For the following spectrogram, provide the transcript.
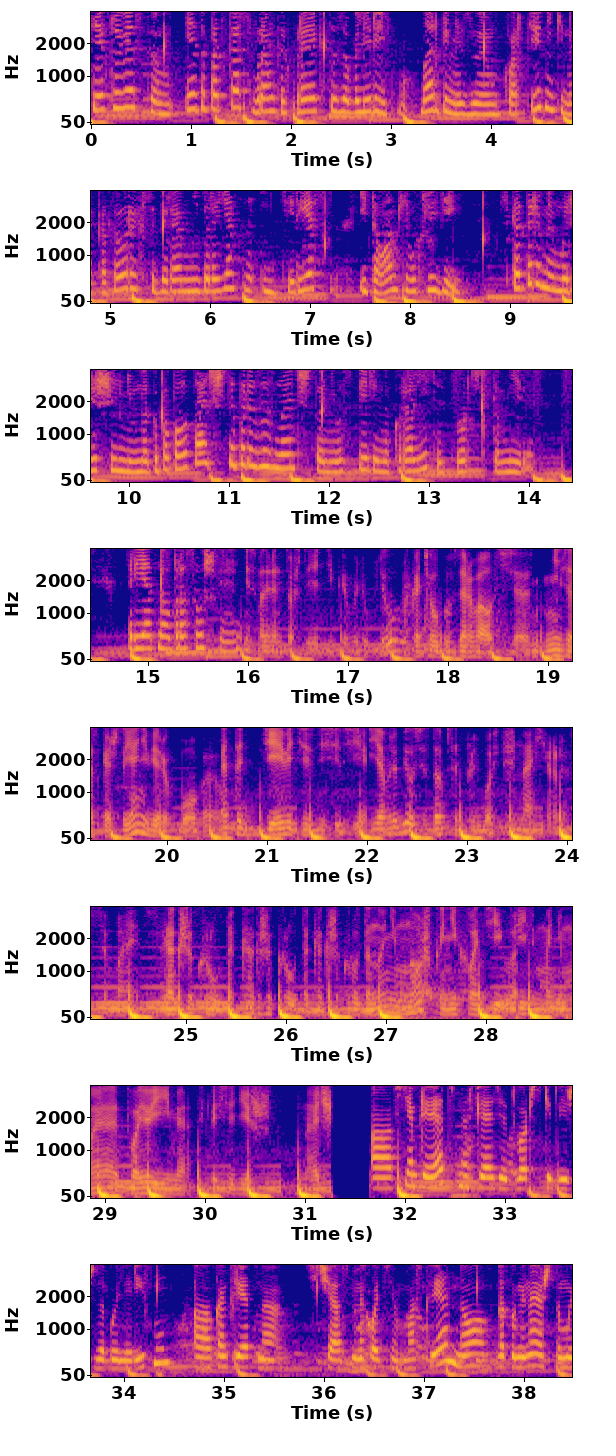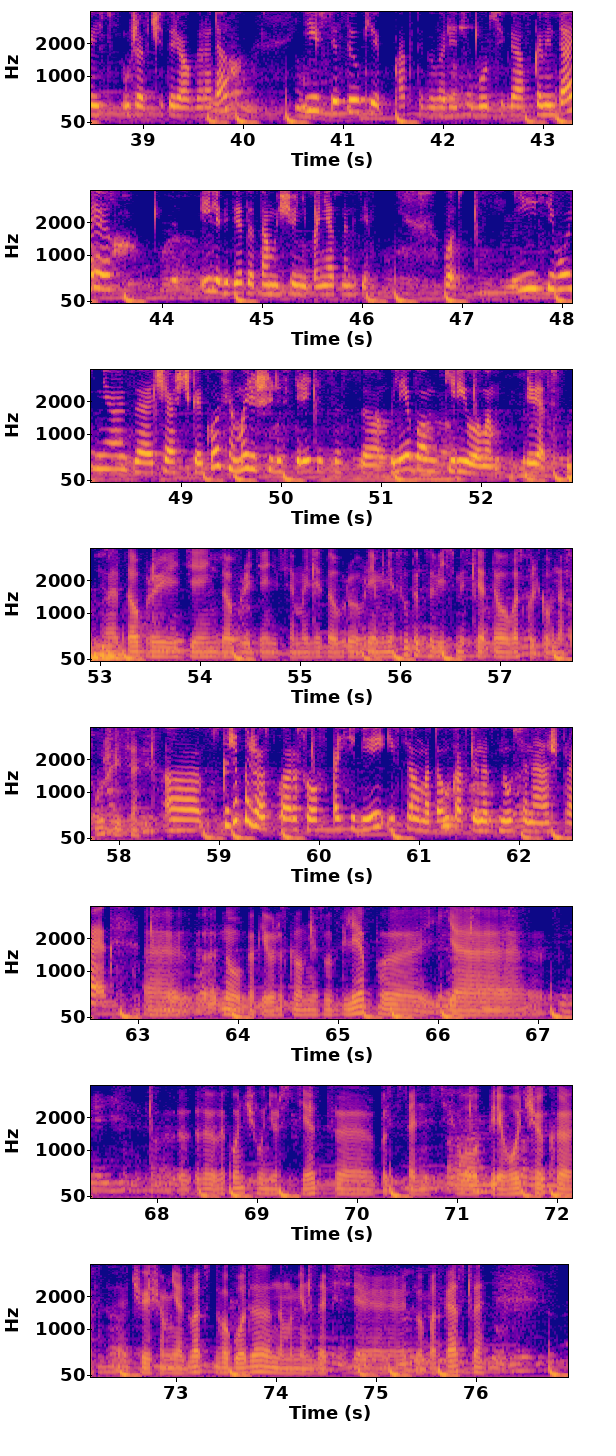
Всех приветствуем! Это подкаст в рамках проекта «Забыли рифму». Мы организуем квартирники, на которых собираем невероятно интересных и талантливых людей, с которыми мы решили немного поболтать, чтобы разузнать, что они успели накуролесить в творческом мире. Приятного прослушивания. Несмотря на то, что я дико его люблю, котел бы взорвался. Нельзя сказать, что я не верю в Бога. Это 9 из 10. Я влюбился и стал писать про любовь. Нахер рассыпается. Как же круто, как же круто, как же круто. Но немножко не хватило. Фильм, аниме, твое имя. Ты сидишь на а, Всем привет, на связи творческий движ «Забыли рифму». А, конкретно сейчас мы находимся в Москве, но напоминаю, что мы есть уже в четырех городах. И все ссылки, как это говорится, будут всегда в комментариях, или где-то там еще непонятно где. Вот. И сегодня за чашечкой кофе мы решили встретиться с Глебом Кирилловым. Привет. Э, добрый день, добрый день всем или доброго времени суток, в зависимости от того, во сколько вы нас слушаете. А, скажи, пожалуйста, пару слов о себе и в целом о том, как ты наткнулся на наш проект. А, ну, как я уже сказал, меня зовут Глеб. Я закончил университет по специальности филолог-переводчик. Что еще? Мне 22 года на момент записи этого подкаста.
